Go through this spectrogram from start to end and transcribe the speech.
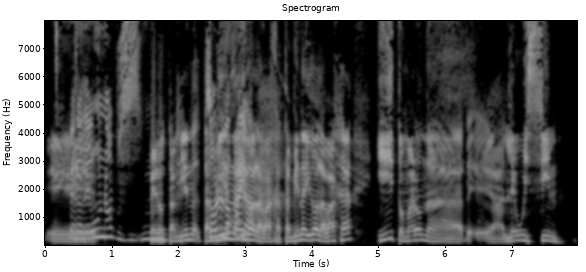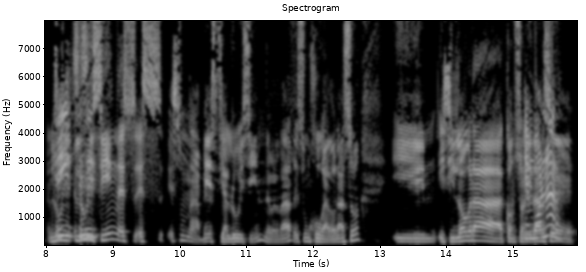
Eh, pero de uno, pues. Mm, pero también, también ha ido a la baja. También ha ido a la baja y tomaron a, a Lewis Sin. Louis, Sin es, es, es, una bestia, Louis Sin, de verdad. Es un jugadorazo. Y, y si logra consolidarse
